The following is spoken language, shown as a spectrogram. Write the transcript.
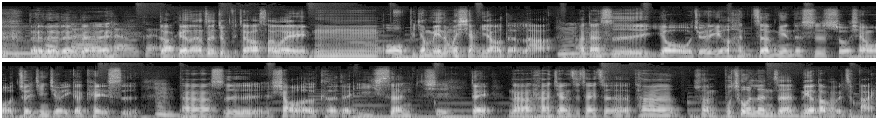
啊，对对对对。对，对啊，可是那这就比较稍微，嗯，我比较没那么想要的啦，嗯、啊，但是有，我觉得有很正面的是说，像我最近就有一个 case，嗯，他是小儿科的医生，是。对，那他这样子在这，他算不错认真，没有到百分之百。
